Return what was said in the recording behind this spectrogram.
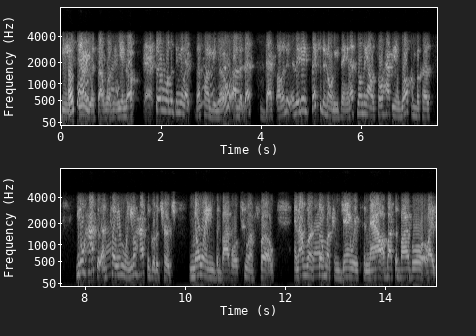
being Okay. serious. I wasn't, you know. So everyone looked at me like, "That's all you know? I mean, that's that's all I knew." And they didn't expect you to know anything, and that's one thing I was so happy and welcome because you don't have to. I'm telling everyone, you don't have to go to church knowing the Bible to and fro. And I've learned so much from January to now about the Bible. Like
